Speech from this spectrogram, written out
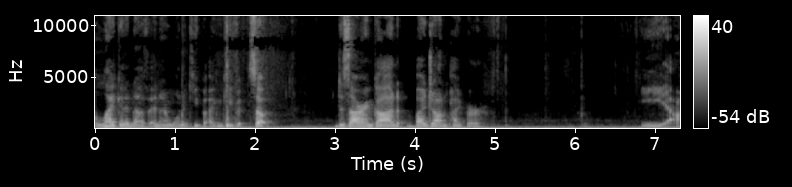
like it enough and I want to keep it, I can keep it. So, Desiring God by John Piper. Yeah,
